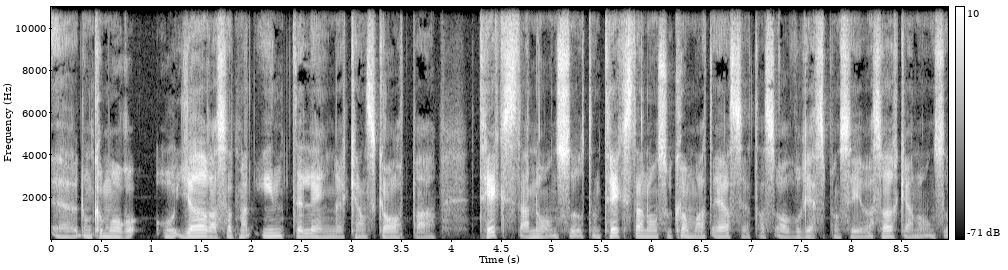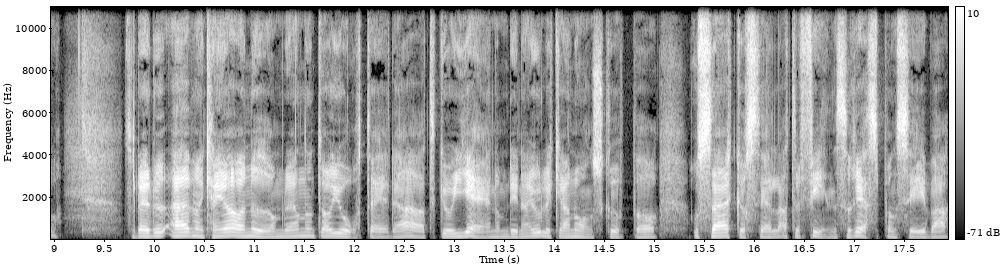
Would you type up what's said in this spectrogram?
eh, de kommer att göra så att man inte längre kan skapa textannonser, utan textannonser kommer att ersättas av responsiva sökannonser. Så det du även kan göra nu om du ännu inte har gjort det, det är att gå igenom dina olika annonsgrupper och säkerställa att det finns responsiva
